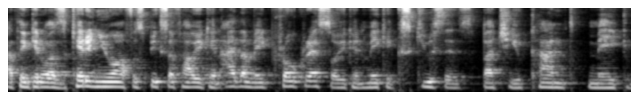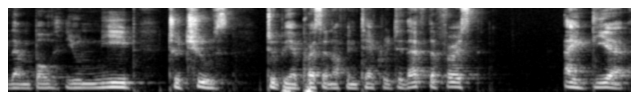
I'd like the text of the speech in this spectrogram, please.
I think it was Carey Nieuwhof who speaks of how you can either make progress or you can make excuses, but you can't make them both. You need to choose to be a person of integrity. That's the first idea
